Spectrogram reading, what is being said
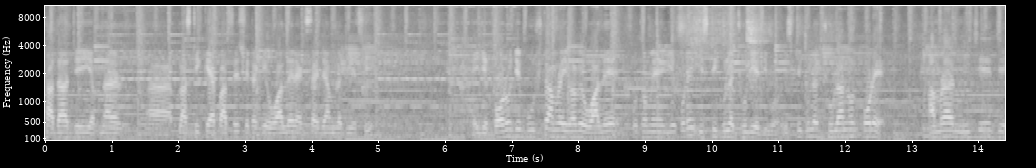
সাদা যেই আপনার প্লাস্টিক ক্যাপ আছে, সেটাকে ওয়ালের এক সাইডে আমরা দিয়েছি। এই যে বড় যে বুশটা আমরা এইভাবে ওয়ালে প্রথমে ইয়ে করে স্টিকগুলো ঝুলিয়ে দিব। স্টিকগুলো ঝুলানোর পরে আমরা নিচে যে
